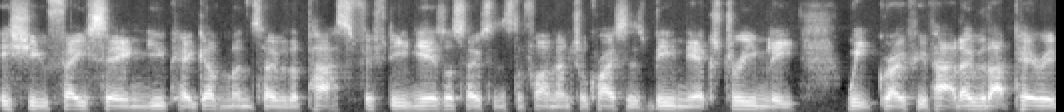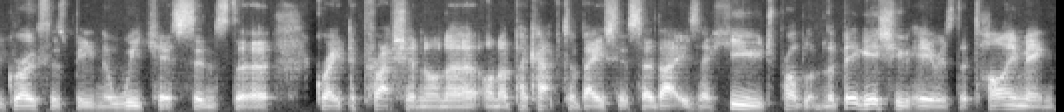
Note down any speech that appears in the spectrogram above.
issue facing UK governments over the past 15 years or so since the financial crisis has been the extremely weak growth we've had. Over that period, growth has been the weakest since the Great Depression on a on a per capita basis. So that is a huge problem. The big issue here is the timing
